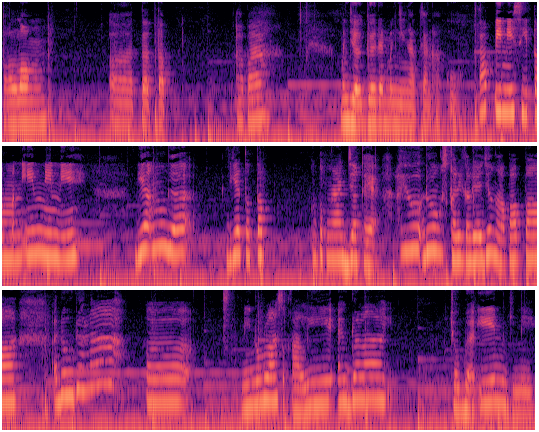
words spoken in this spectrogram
Tolong uh, tetap apa menjaga dan mengingatkan aku. Tapi nih si temen ini nih dia enggak. Dia tetap untuk ngajak kayak ayo dong sekali-kali aja nggak apa-apa. Aduh udahlah uh, minumlah sekali eh udahlah cobain gini.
